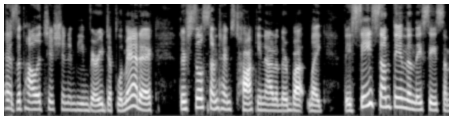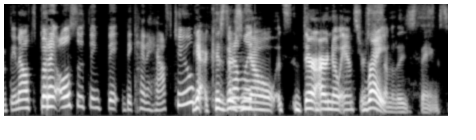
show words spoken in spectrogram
as a politician and being very diplomatic, they're still sometimes talking out of their butt. Like they say something, then they say something else. But I also think they, they kind of have to. Yeah, because there's like- no, it's, there are no answers Right. to some of these things.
